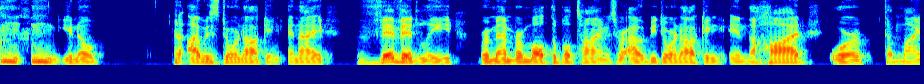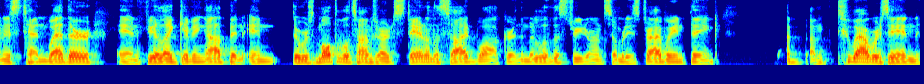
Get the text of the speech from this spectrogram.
you know, I was door knocking, and I vividly remember multiple times where I would be door knocking in the hot or the minus 10 weather and feel like giving up. And, and there was multiple times where I'd stand on the sidewalk or in the middle of the street or on somebody's driveway and think, I'm two hours in,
